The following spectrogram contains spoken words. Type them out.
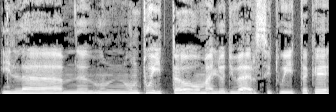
il, um, un, un, tweet, o meglio diversi tweet, che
